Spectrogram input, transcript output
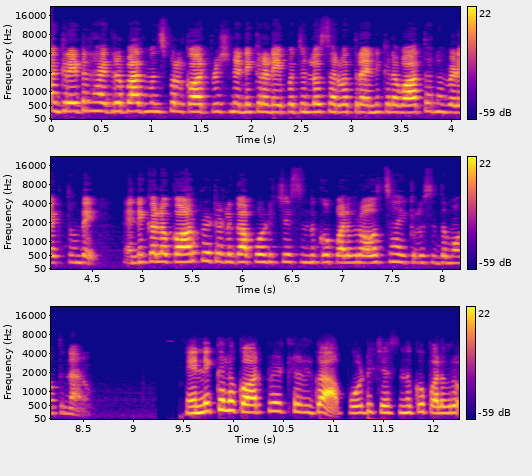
జరగనున్న గ్రేటర్ హైదరాబాద్ మున్సిపల్ కార్పొరేషన్ ఎన్నికల నేపథ్యంలో సర్వత్రా ఎన్నికల వాతావరణం వెడెక్కుతుంది. ఎన్నికల్లో కార్పొరేటర్లుగా పోటీ చేసేందుకు పలువురు ఔత్సాహికులు సిద్ధమవుతున్నారు. ఎన్నికల్లో కార్పొరేటర్లుగా పోటీ చేసేందుకు పలువురు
